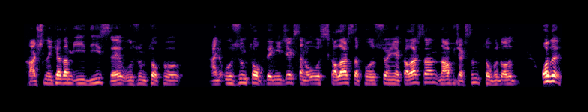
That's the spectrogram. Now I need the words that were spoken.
karşındaki adam iyi değilse uzun topu hani uzun top deneyeceksen o ıskalarsa pozisyon yakalarsan ne yapacaksın? Topu da alıp o da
